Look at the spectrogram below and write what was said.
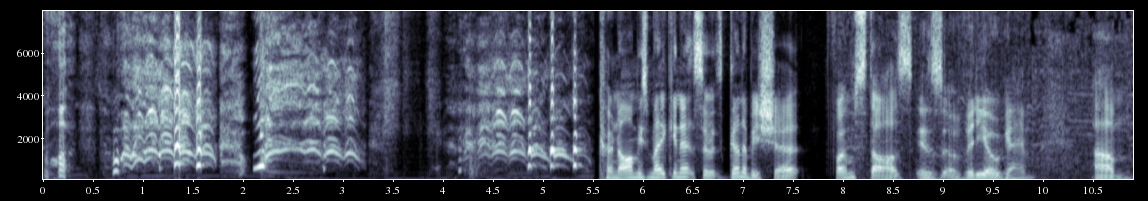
What? Konami's making it, so it's gonna be shit. Foamstars is a video game. Um,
